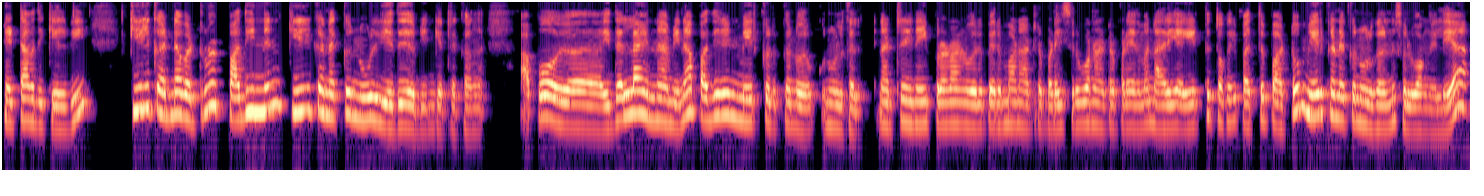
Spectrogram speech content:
எட்டாவது கேள்வி. கீழ்கண்டவற்றுள் பதினெண் கீழ்கணக்கு நூல் எது? அப்படின்னு கேட்டிருக்காங்க. அப்போ இதெல்லாம் என்ன அப்படின்னா பதினெண் மேற்கொடுக்க நூ- நூல்கள். நற்றிணை புறநானூறு பெரும்பான் ஆற்றுப்படை சிறுவன் ஆற்றுப்படை இந்த மாதிரி நிறைய எட்டு தொகை பத்து பாட்டும் மேற்கணக்கு நூல்கள்னு சொல்லுவாங்க இல்லையா?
